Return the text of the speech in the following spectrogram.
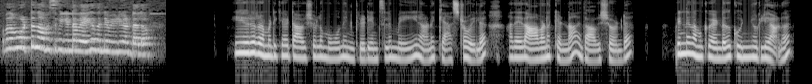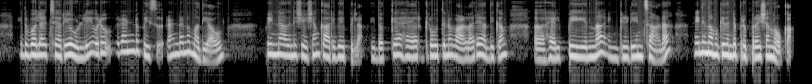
അപ്പൊ നമുക്ക് ഒട്ടും താമസിപ്പിക്കേണ്ട വേഗം തന്നെ വീഡിയോ ഉണ്ടല്ലോ ഈ ഒരു റെമഡിക്കായിട്ട് ആവശ്യമുള്ള മൂന്ന് ഇൻഗ്രീഡിയൻസിൽ മെയിനാണ് കാസ്റ്റർ ഓയിൽ അതായത് ആവണക്കെണ്ണ ഇത് ആവശ്യമുണ്ട്. പിന്നെ നമുക്ക് വേണ്ടത് കുഞ്ഞുള്ളിയാണ്. ഇതുപോലെ ചെറിയ ഉള്ളി ഒരു രണ്ട് പീസ് രണ്ടെണ്ണം മതിയാവും. പിന്നെ അതിനുശേഷം കറിവേപ്പില. ഇതൊക്കെ ഹെയർ ഗ്രോത്തിന് വളരെയധികം ഹെൽപ്പ് ചെയ്യുന്ന ഇൻഗ്രീഡിയൻസ് ആണ്. ഇനി നമുക്കിതിന്റെ പ്രിപ്പറേഷൻ നോക്കാം.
